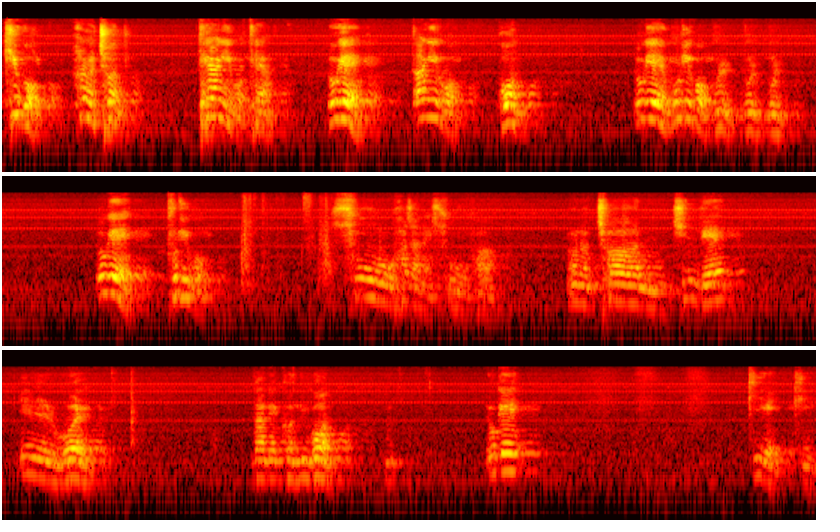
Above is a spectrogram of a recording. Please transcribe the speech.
기고 하늘 천 태양이고 태양. 요게 땅이고 곤. 요게 물이고 물 물 물. 요게 불이고 수화잖아요. 수화. 요는 천 진대 일월 그 다음에 근곤 요게 기에 기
